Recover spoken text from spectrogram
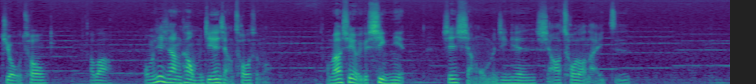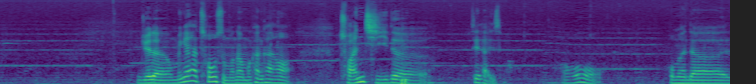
九抽，好不好？我们先想想看，我们今天想抽什么？我们要先有一个信念，先想我们今天想要抽到哪一只。你觉得我们应该要抽什么呢？我们看看哈，传奇的这台是什么？哦，我们的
